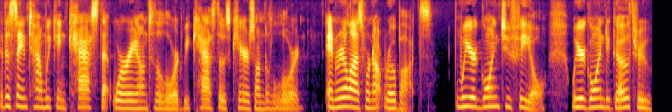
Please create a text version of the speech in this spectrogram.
at the same time we can cast that worry onto the lord. We cast those cares onto the lord and realize we're not robots. We are going to feel, we are going to go through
